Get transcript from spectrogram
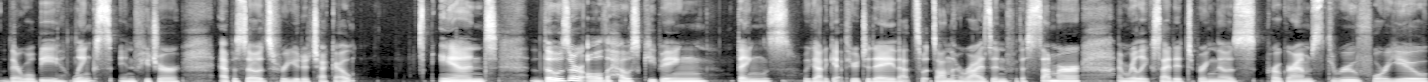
there will be links in future episodes for you to check out. And those are all the housekeeping things we got to get through today. That's what's on the horizon for the summer. I'm really excited to bring those programs through for you.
